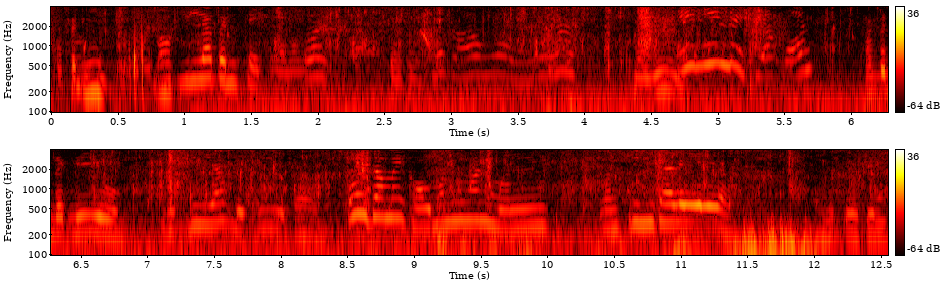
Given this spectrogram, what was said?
ผักเป็ดนี่พอกินแล้วเป็นเป็ดอะไรไม่วิ่งนี่นี่เลยเสียก่อนมันเป็นเด็กดีอยู่ เด็กดีนะเด็กดีเฮ้ยทำไมเขามันมันเหมือนมันกินทะเลเลยไม่เจอทีนะ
